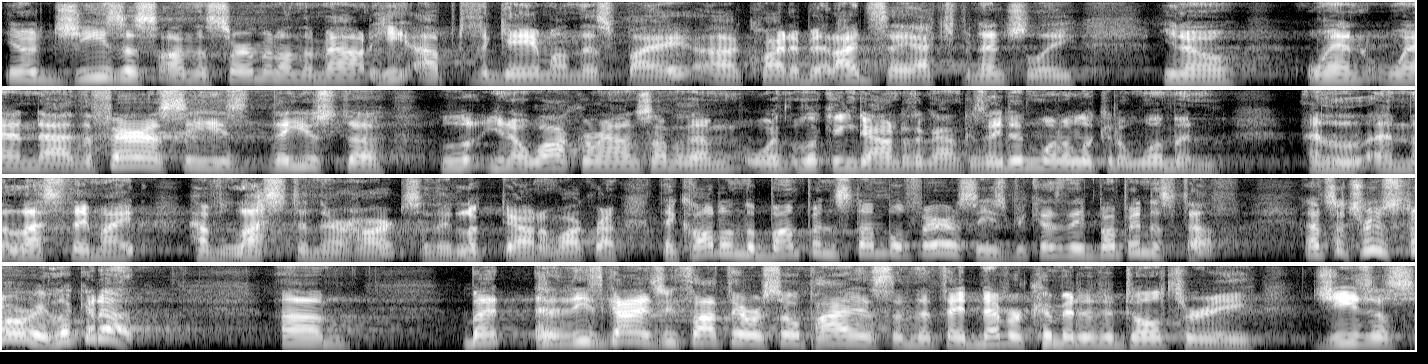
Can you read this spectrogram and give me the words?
You know, Jesus on the Sermon on the Mount, he upped the game on this by uh, quite a bit. I'd say exponentially. You know, when, when uh, the Pharisees, they used to, you know, walk around, some of them, with looking down to the ground because they didn't want to look at a woman and, and lest they might have lust in their heart. So they look down and walk around. They called them the bump and stumble Pharisees because they bump into stuff. That's a true story. Look it up. Um, but these guys who thought they were so pious and that they'd never committed adultery, Jesus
